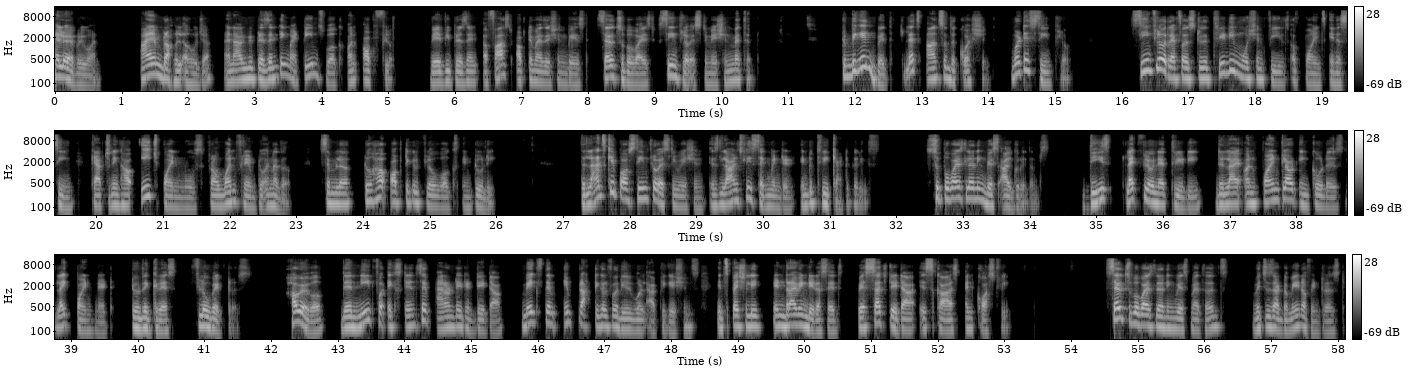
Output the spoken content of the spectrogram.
Hello everyone. I am Rahul Ahuja and I will be presenting my team's work on OptFlow, where we present a fast optimization based self-supervised scene flow estimation method. To begin with, let's answer the question, what is scene flow? Scene flow refers to the 3D motion fields of points in a scene, capturing how each point moves from one frame to another, similar to how optical flow works in 2D. The landscape of scene flow estimation is largely segmented into three categories. Supervised learning-based algorithms. These, like FlowNet 3D, rely on point cloud encoders like PointNet to regress flow vectors. However, their need for extensive annotated data makes them impractical for real-world applications, especially in driving datasets where such data is scarce and costly. Self-supervised learning-based methods which is our domain of interest.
